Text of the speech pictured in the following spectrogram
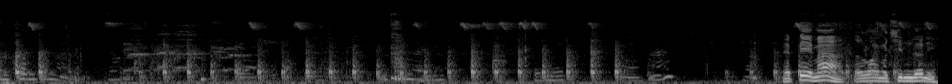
มันคนเท่าไหร่ฮะแม่เป้มาตะลอยมาชิมแล้วนี่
